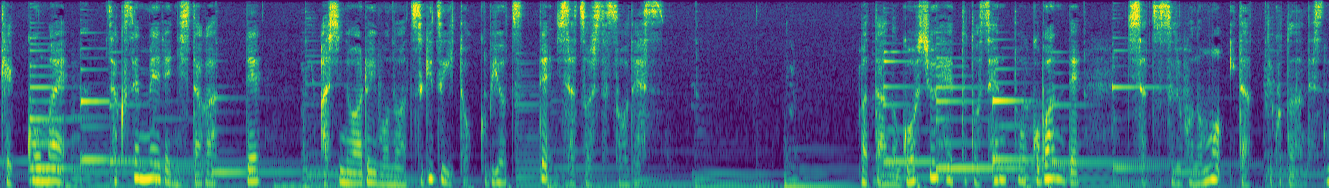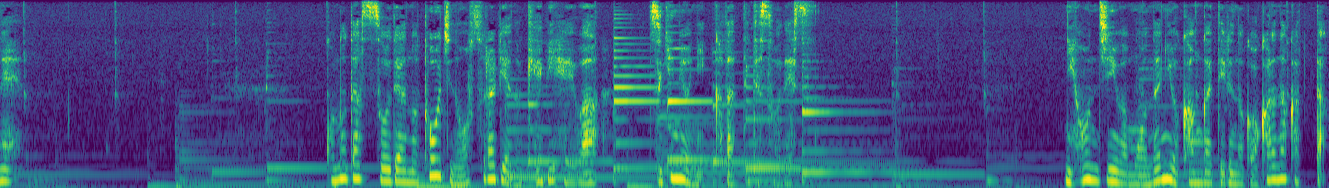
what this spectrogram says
決行前作戦命令に従って足の悪い者は次々と首をつって自殺をしたそうです。またあのゴーシューヘッドと戦闘を拒んで自殺する者もいたってことなんですね。この脱走であの当時のオーストラリアの警備兵は次のように語っていたそうです。日本人はもう何を考えているのかわからなかった。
